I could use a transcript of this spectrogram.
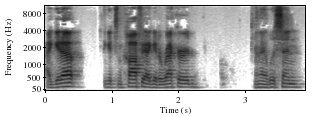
I get up, I get some coffee, I get a record and I listen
